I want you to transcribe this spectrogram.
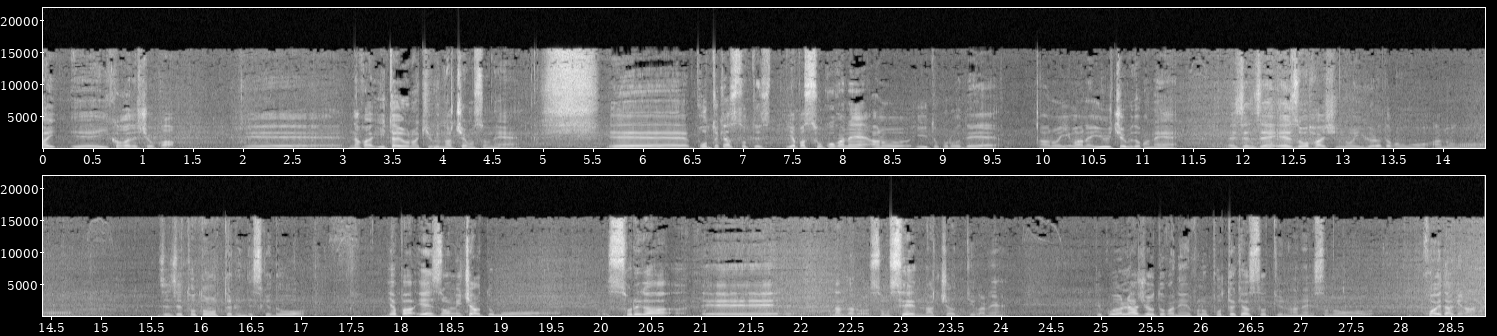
はい、えー、いかがでしょうか、えー、なんかいたような気分になっちゃいますよね、えー、ポッドキャストってやっぱそこがねあのいいところであの今ね YouTube とかね全然映像配信のインフラとかも、あのー、全然整ってるんですけどやっぱ映像見ちゃうともうそれが、えー、なんだろうそのせいになっちゃうっていうかね。でこれはラジオとかねこのポッドキャストっていうのはねその声だけなんで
